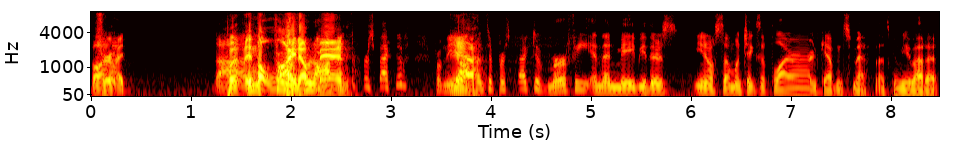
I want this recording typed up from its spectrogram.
But, True. uh, But in the from lineup, from an man. offensive perspective, from the Yeah. offensive perspective, Murphy, and then maybe there's you know someone takes a flyer on Kevin Smith. That's gonna be about it.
